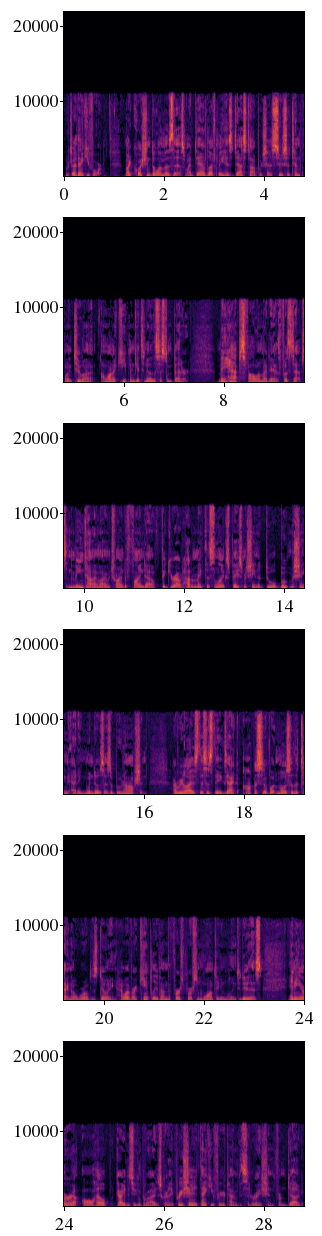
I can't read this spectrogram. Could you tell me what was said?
which I thank you for. My question dilemma is this My dad left me his desktop, which has SUSE 10.2 on it. I want to keep and get to know the system better. Mayhaps follow in my dad's footsteps. In the meantime, I'm trying to find out, figure out how to make this Linux based machine a dual boot machine, adding Windows as a boot option. I realize this is the exact opposite of what most of the techno world is doing. However, I can't believe I'm the first person wanting and willing to do this. Any or all help, guidance you can provide is greatly appreciated. Thank you for your time and consideration. From Doug.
